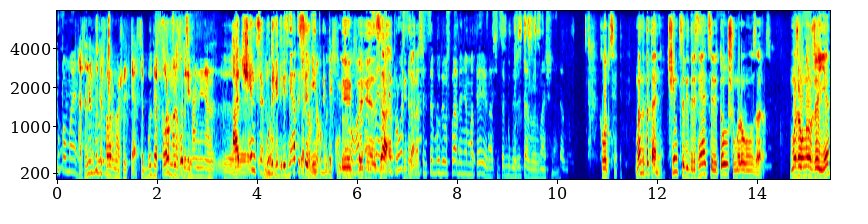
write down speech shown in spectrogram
тупо майнити. А це не буде форма життя, це буде форма зберігання. е, А чим це ну, буде відрізнятися від таку- судом. Ну, е, займати простір, значить це буде ускладнення матерії, значить це буде життя за означенням. Хлопці, в мене питання. Чим це відрізняється від того, що ми робимо зараз? Може воно вже є?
